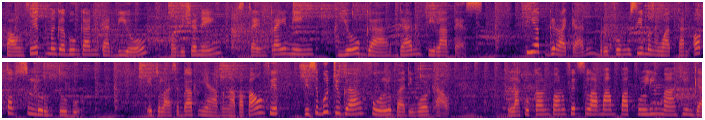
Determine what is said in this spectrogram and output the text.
Pound Fit menggabungkan kardio, conditioning, strength training, yoga, dan pilates. Tiap gerakan berfungsi menguatkan otot seluruh tubuh. Itulah sebabnya mengapa Pound Fit disebut juga full body workout. Lakukan Pound Fit selama 45 hingga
